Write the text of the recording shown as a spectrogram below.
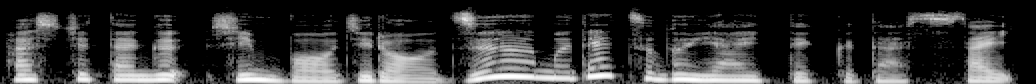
ハッシュタグ辛坊治郎ズームでつぶやいてください。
